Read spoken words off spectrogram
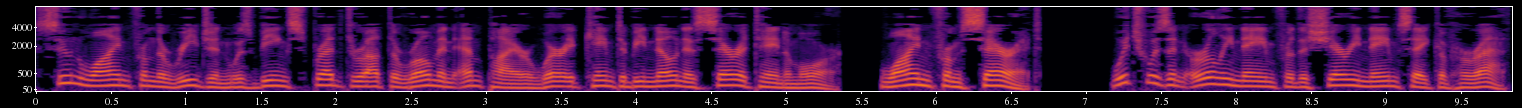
Soon wine from the region was being spread throughout the Roman Empire where it came to be known as Ceretanum or wine from Ceret, which was an early name for the sherry namesake of Jerez.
